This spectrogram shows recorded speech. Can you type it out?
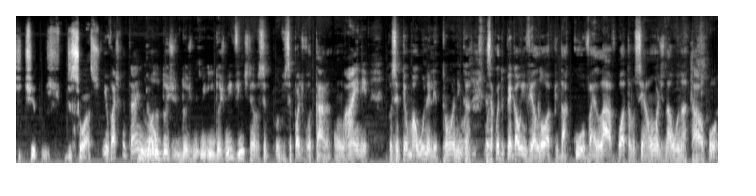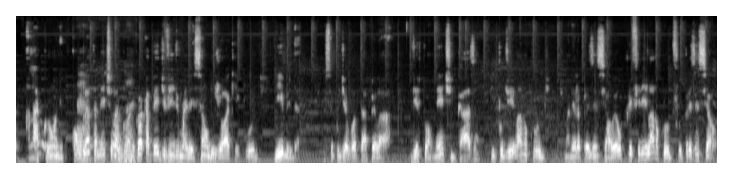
de títulos de sócio. E o Vasco entrar então, no ano dois, dois, em 2020, né? Você, você pode votar online, você tem uma urna eletrônica, essa coisa de pegar o envelope da cor, vai lá, bota não sei aonde, na urna tal, pô. Anacrônico, completamente é. anacrônico. Eu acabei de vir de uma eleição do Jockey Clube, híbrida. Você podia votar pela virtualmente em casa e podia ir lá no clube, de maneira presencial. Eu preferi ir lá no clube, fui presencial.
